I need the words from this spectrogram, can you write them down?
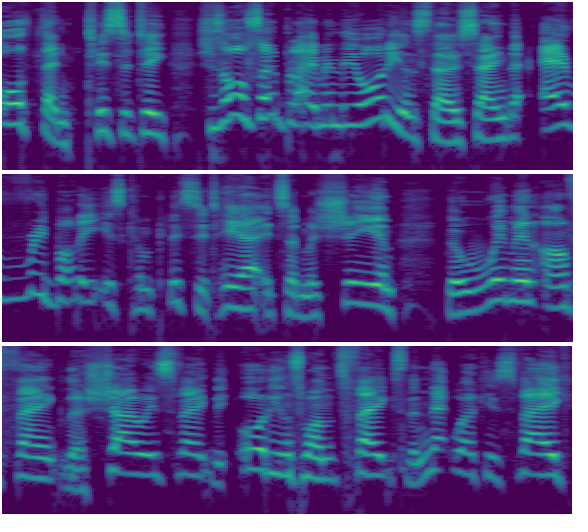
authenticity. She's also blaming the audience, though, saying that everybody is complicit here. It's a machine. The women are fake. The show is fake. The audience wants fakes. The network is fake.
